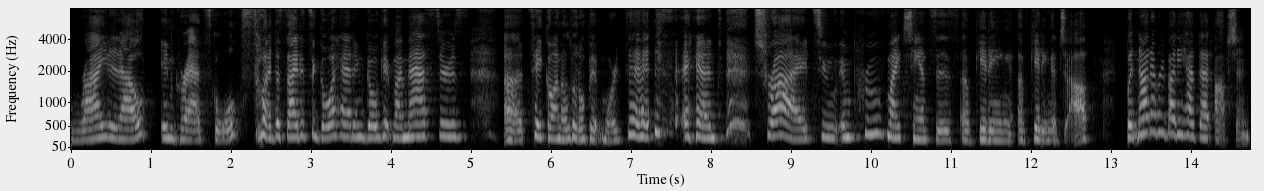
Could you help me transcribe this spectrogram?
ride it out in grad school. So I decided to go ahead and go get my master's, uh, take on a little bit more debt, and try to improve my chances of getting of getting a job. But not everybody had that option.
